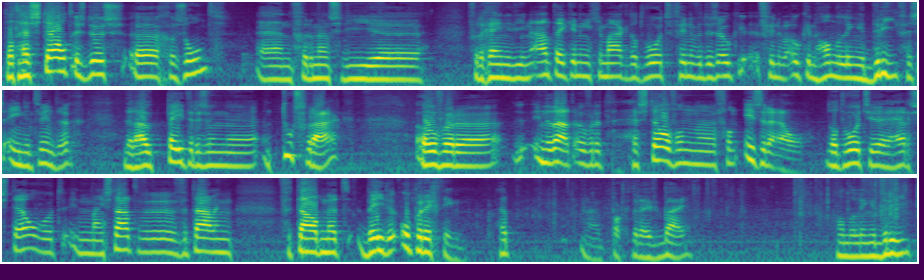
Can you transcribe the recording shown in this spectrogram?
Dat herstelt is dus uh, gezond. En voor de mensen die, uh, voor degene die een aantekeningetje maken, dat woord vinden we dus ook, vinden we ook in Handelingen 3, vers 21. Daar houdt Petrus een, een toespraak over, inderdaad, over het herstel van, van Israël. Dat woordje herstel wordt in mijn statenvertaling vertaald met wederoprichting. Hup. Nou, ik pak het er even bij. Handelingen 3.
